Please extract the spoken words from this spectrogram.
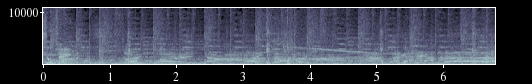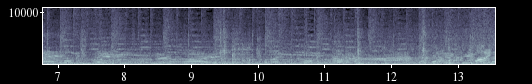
Shooting! Fine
